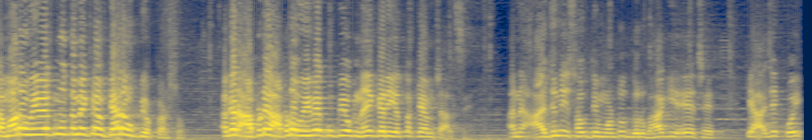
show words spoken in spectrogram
તમારો વિવેકનો તમે કેમ ક્યારે ઉપયોગ કરશો? અગર આપણે આપણો વિવેક ઉપયોગ નહીં કરીએ તો કેમ ચાલશે? અને આજની સૌથી મોટું દુર્ભાગ્ય એ છે કે આજે કોઈ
